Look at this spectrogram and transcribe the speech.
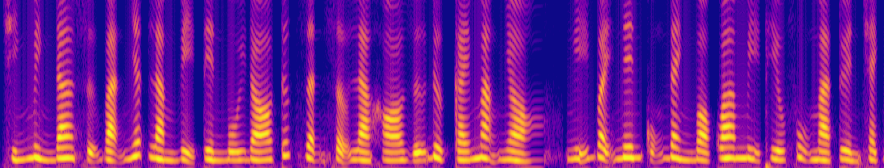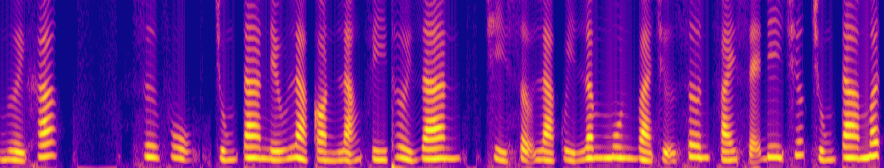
Chính mình đa sự vạn nhất làm vị tiền bối đó tức giận sợ là khó giữ được cái mạng nhỏ. Nghĩ vậy nên cũng đành bỏ qua Mị thiếu phụ mà tuyển trạch người khác. Sư phụ, chúng ta nếu là còn lãng phí thời gian, chỉ sợ là quỷ lâm môn và chữ sơn phái sẽ đi trước chúng ta mất.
